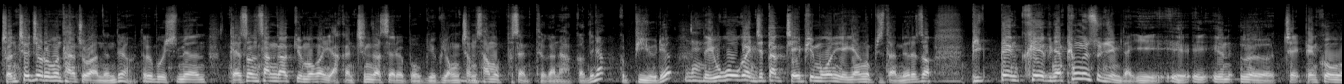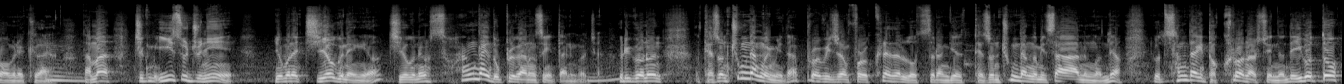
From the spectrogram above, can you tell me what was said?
전체적으로는 다 좋았는데요. 여기 보시면 대손 상각 규모가 약간 증가세를 보기 0.35%가 나왔거든요. 그 비율이요. 네. 근데 요거가 이제 딱 JP 모건이 얘기한 건 비슷합니다. 그래서 big bank의 그냥 평균 수준입니다. 이, 이, 이, 이, 그 제- 뱅크 오브 아메리카가요. 다만 지금 이 수준이 이번에 지역은행이요. 지역은행은 상당히 높을 가능성이 있다는 거죠. 그리고 이거는 대손 충당금입니다. Provision for Credit Loss라는 게 대손 충당금이 쌓는 건데요. 이것도 상당히 더 크러날 수 있는데 이것도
